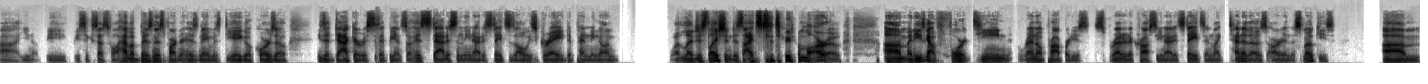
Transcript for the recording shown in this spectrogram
uh, you know be be successful. I have a business partner his name is diego corzo. He's a daca recipient so his status in the united states is always gray depending on what legislation decides to do tomorrow. Um, and he's got 14 rental properties spread across the united states and like 10 of those are in the smokies. Um,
